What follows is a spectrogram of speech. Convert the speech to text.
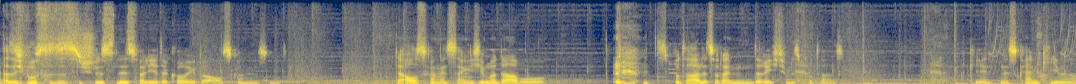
Also ich wusste, dass es ein Schlüssel ist, weil hier der Korridor-Ausgang ist. Und der Ausgang ist eigentlich immer da, wo das Portal ist oder in der Richtung des Portals. Okay, hinten ist kein Key mehr.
